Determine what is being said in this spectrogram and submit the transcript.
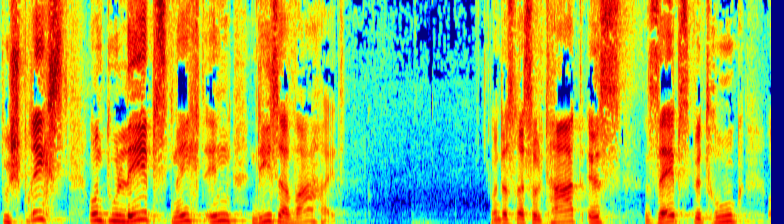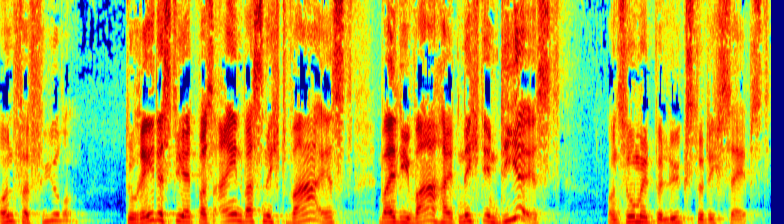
du sprichst und du lebst nicht in dieser Wahrheit. Und das Resultat ist Selbstbetrug und Verführung. Du redest dir etwas ein, was nicht wahr ist, weil die Wahrheit nicht in dir ist. Und somit belügst du dich selbst.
